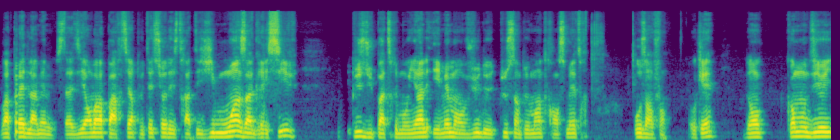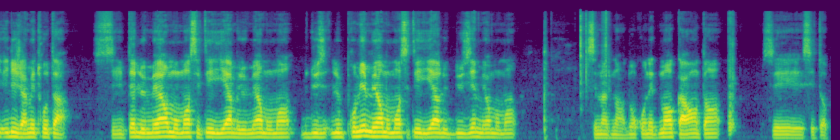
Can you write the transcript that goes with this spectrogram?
va pas être la même. C'est-à-dire, on va partir peut-être sur des stratégies moins agressives plus du patrimonial et même en vue de tout simplement transmettre aux enfants. OK? Donc, comme on dit, il n'est jamais trop tard. C'est peut-être le meilleur moment, c'était hier, mais le meilleur moment, le premier meilleur moment, c'était hier, le deuxième meilleur moment, c'est maintenant. Donc, honnêtement, 40 ans, c'est top.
